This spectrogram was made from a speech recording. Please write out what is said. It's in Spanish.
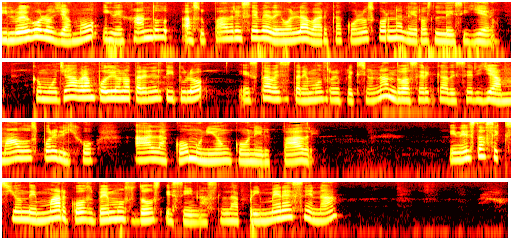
y luego los llamó y dejando a su padre Zebedeo en la barca con los jornaleros le siguieron. Como ya habrán podido notar en el título, esta vez estaremos reflexionando acerca de ser llamados por el Hijo a la comunión con el Padre. En esta sección de Marcos vemos dos escenas. La primera escena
